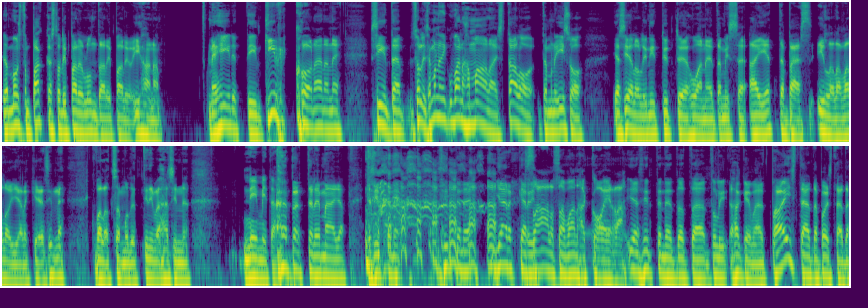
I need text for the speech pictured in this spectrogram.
Ja muistan, pakkasta oli paljon, lunta oli paljon, ihana me hiidettiin kirkkoon aina ne siitä, se oli semmoinen niin vanha maalaistalo, tämmöinen iso, ja siellä oli niitä tyttöjen huoneita, missä ai että pääs illalla valon jälkeen sinne, kun valot sammutettiin, niin vähän sinne niin mitä? höpöttelemään ja, ja sitten, ne, sitten ne järkkärit Salsa vanha koira. ja sitten ne tota, tuli hakemaan, että pois täältä, pois täältä.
